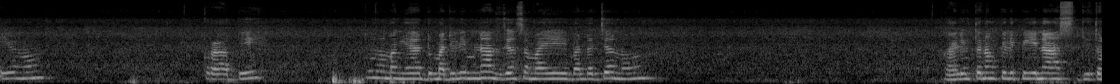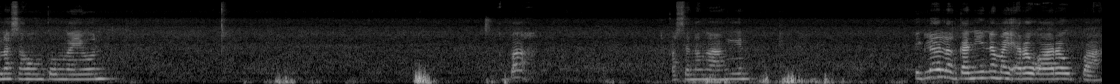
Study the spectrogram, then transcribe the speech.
Ayun oh. Grabe. Ito naman yan, dumadilim na dyan sa may banda dyan oh. Galing to ng Pilipinas, dito na sa Hong Kong ngayon. Kasi ng hangin. Bigla lang, kanina may araw-araw pa.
